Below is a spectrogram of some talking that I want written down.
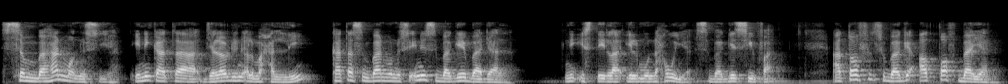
sembahan manusia. Ini kata Jalaluddin Al-Mahalli, kata sembahan manusia ini sebagai badal. Ini istilah ilmu nahu ya, sebagai sifat. Atau sebagai atof bayan.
